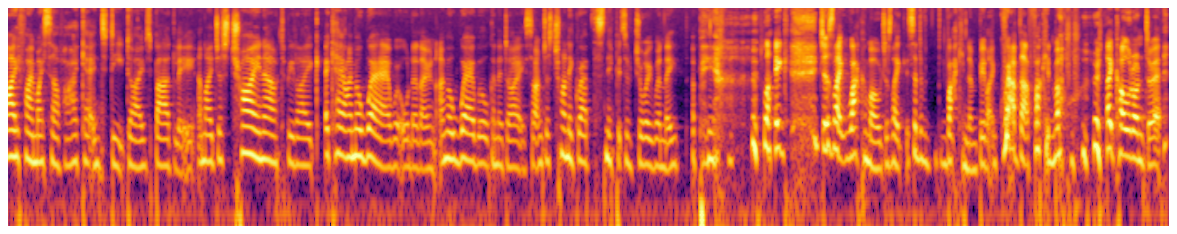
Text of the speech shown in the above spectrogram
I find myself, I get into deep dives badly, and I just try now to be like, okay, I'm aware we're all alone. I'm aware we're all going to die. So I'm just trying to grab the snippets of joy when they appear. like, just like whack a mole, just like instead of whacking them, be like, grab that fucking mole, like hold on to it.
